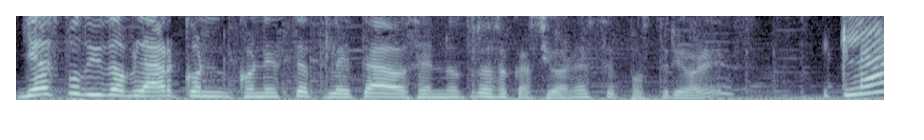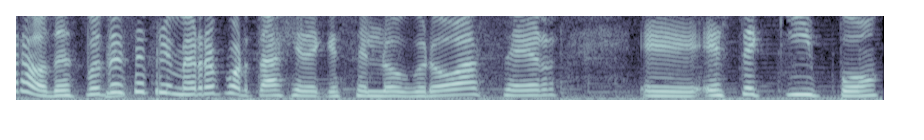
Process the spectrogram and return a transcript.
¿Ya has podido hablar con, con este atleta o sea, en otras ocasiones eh, posteriores? Claro, después de ese primer reportaje de que se logró hacer eh, este equipo,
